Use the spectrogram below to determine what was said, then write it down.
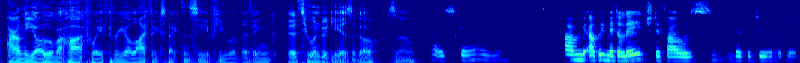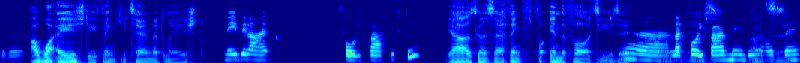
apparently you're over halfway through your life expectancy if you were living uh, two hundred years ago. So That is scary. Um, I'll be middle aged if I was living 200 years ago. at what age do you think you turn middle aged? Maybe like 45, 50? Yeah, I was gonna say I think in the forties. Yeah, like 45 maybe, I I'd say. say.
